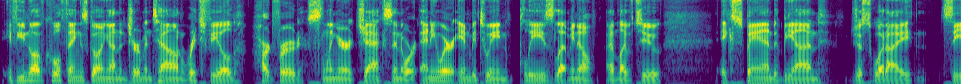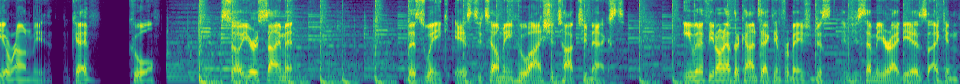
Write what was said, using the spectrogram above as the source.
If you know of cool things going on in Germantown, Richfield, Hartford, Slinger, Jackson, or anywhere in between, please let me know. I'd love to expand beyond just what I see around me. Okay? Cool. So, your assignment this week is to tell me who I should talk to next even if you don't have their contact information, just if you send me your ideas, I can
